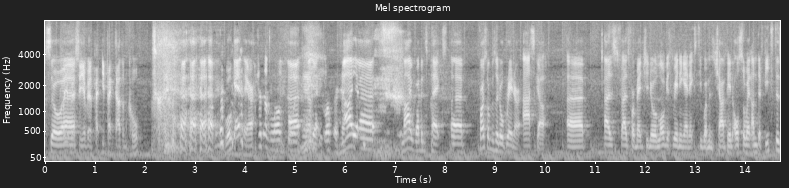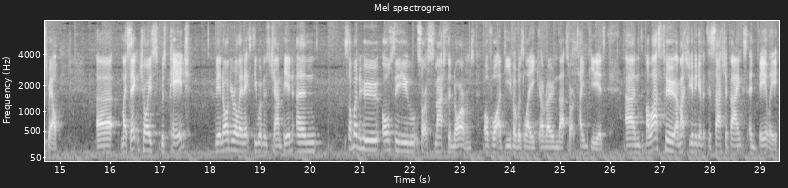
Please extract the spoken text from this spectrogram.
So uh, so you're gonna pick, you picked Adam Cole. we'll get there. Just have love Uh, yeah. My uh, my women's picks. Uh, first one was a no-brainer. Asuka, uh, as as mentioned, you know, longest reigning NXT Women's Champion, also went undefeated as well. Uh, my second choice was Paige, the inaugural NXT Women's Champion, and someone who also sort of smashed the norms of what a diva was like around that sort of time period. And my last two, I'm actually going to give it to Sasha Banks and Bayley,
